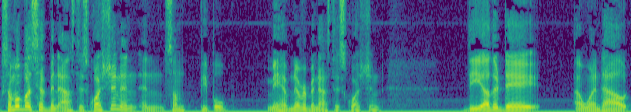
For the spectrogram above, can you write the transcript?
some of us have been asked this question, and, and some people may have never been asked this question. The other day, I went out.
